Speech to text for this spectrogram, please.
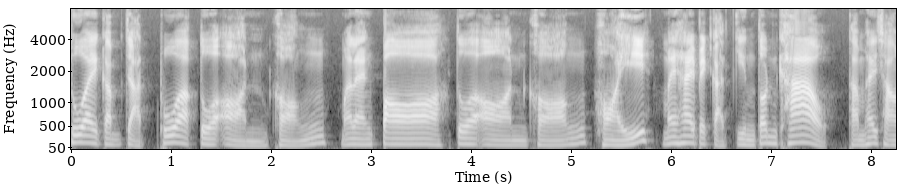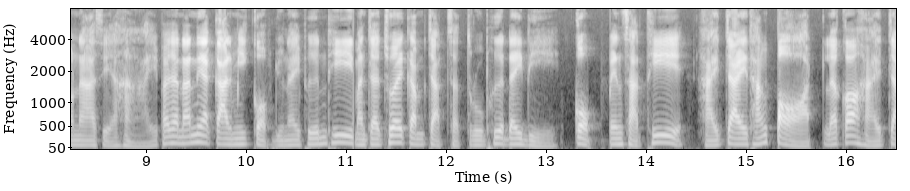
ช่วยกำจัดพวกตัวอ่อนของแมลงปอ ตัวอ่อนของหอยไม่ให้ไปกัดกินต้นข้าวทำให้ชาวนาเสียหาย เพราะฉะนั้นเนี่ยการมีกบอยู่ในพื้นที่มันจะช่วยกำจัดศัตรูพืชได้ดี กบเป็นสัตว์ที่หายใจทั้งปอด แล้วก็หายใจ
